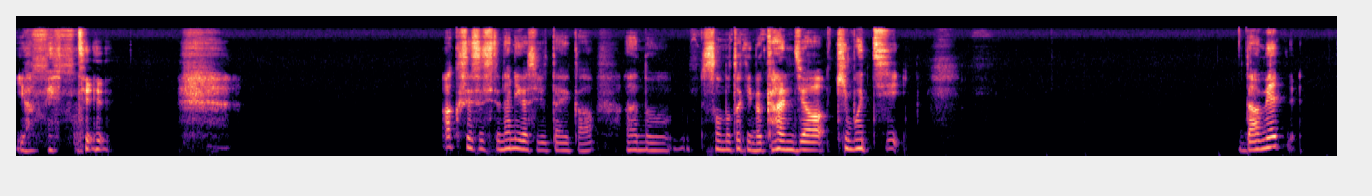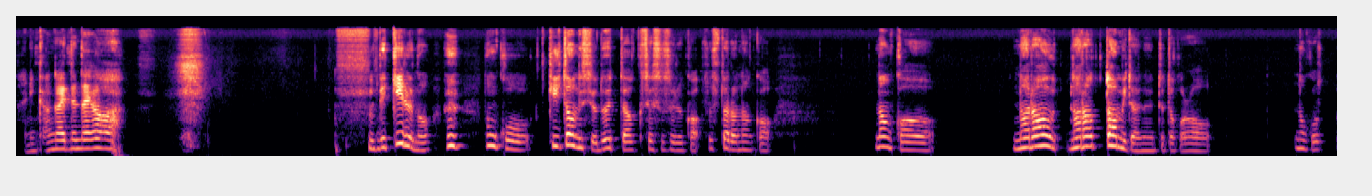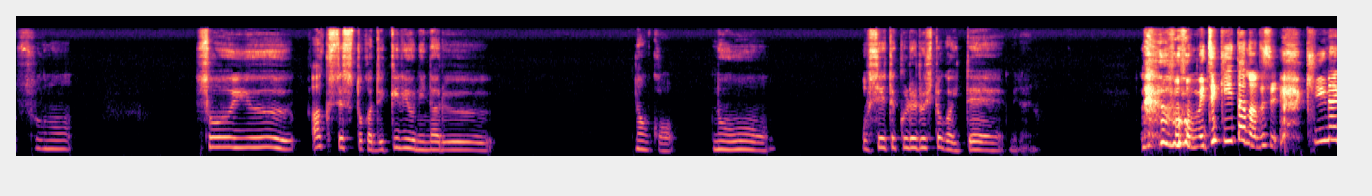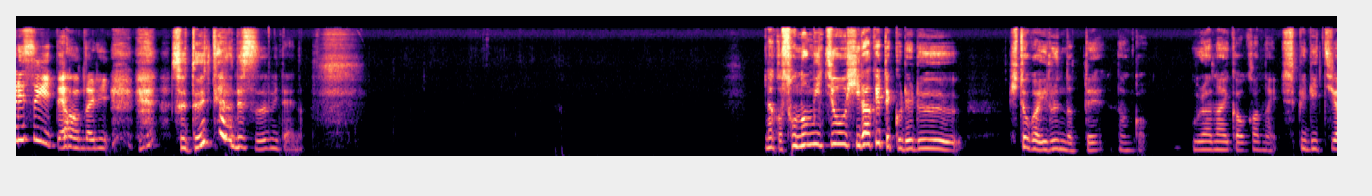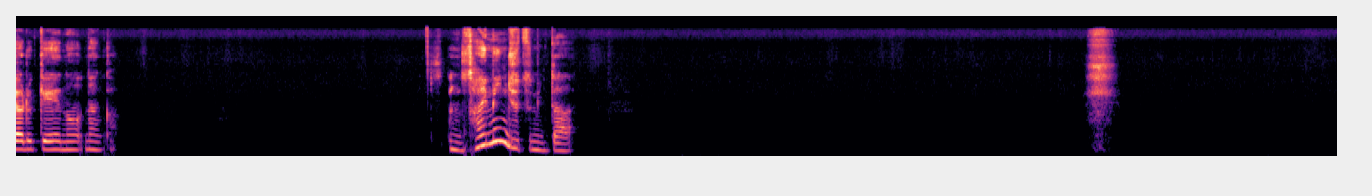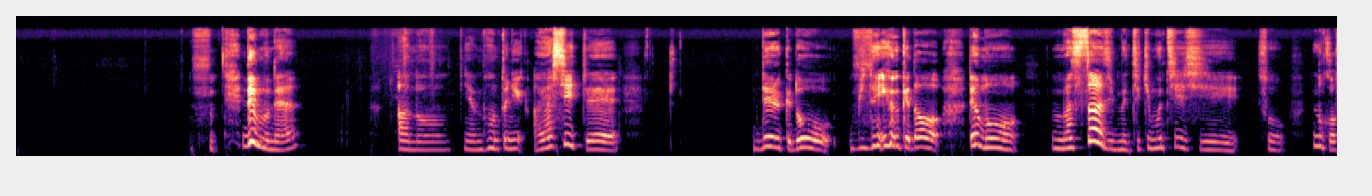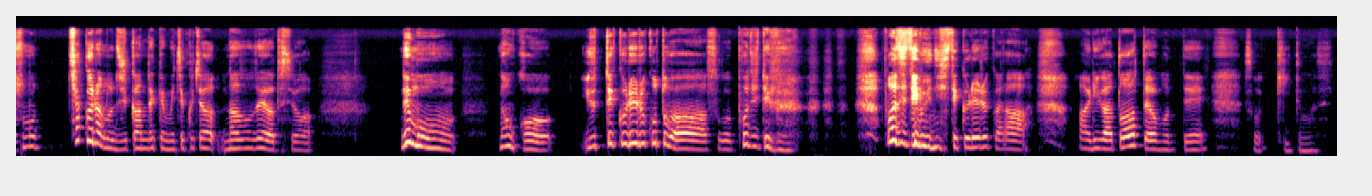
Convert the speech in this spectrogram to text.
やめて アクセスして何が知りたいか？あのその時の感情気持ち。ダメ？って何考えてんだよ。できるの？えなんか聞いたんですよ。どうやってアクセスするか。そしたらなんかなんか習う習ったみたいな言ってたから。なんかそのそういうアクセスとかできるようになるなんかのを教えてくれる人がいてみたいな。もうめっちゃ聞いたの私。気になりすぎて本当に「えそれどうやってやるんです?」みたいな。なんかその道を開けてくれる人がいるんだって。なんか占いか分かんない。スピリチュアル系のなんかうん催眠術みたい。でもねあのいや本当に怪しいって出るけどみんな言うけどでもマッサージめっちゃ気持ちいいしそう。なんかそのチャクラの時間だけめちゃくちゃ謎で私は。でもなんか言ってくれることはすごいポジティブ ポジティブにしてくれるからありがとうって思ってそう聞いてます。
